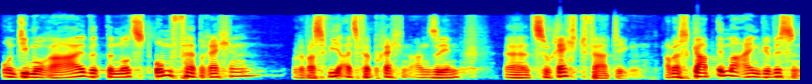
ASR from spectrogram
und die Moral wird benutzt, um Verbrechen oder was wir als Verbrechen ansehen, äh, zu rechtfertigen. Aber es gab immer ein Gewissen.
